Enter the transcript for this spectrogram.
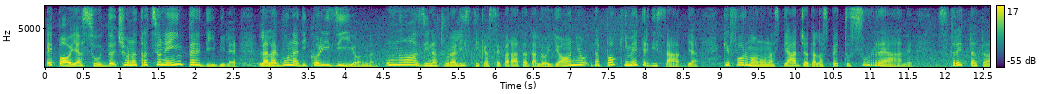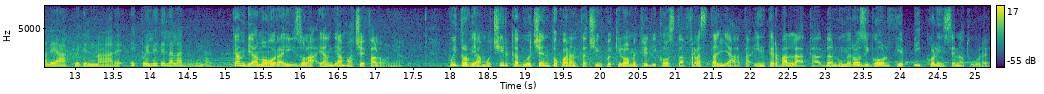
E poi a sud c'è un'attrazione imperdibile, la laguna di Corision, un'oasi naturalistica separata dallo Ionio da pochi metri di sabbia, che formano una spiaggia dall'aspetto surreale, stretta tra le acque del mare e quelle della laguna. Cambiamo ora isola e andiamo a Cefalonia. Qui troviamo circa 245 km di costa frastagliata, intervallata da numerosi golfi e piccole insenature,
